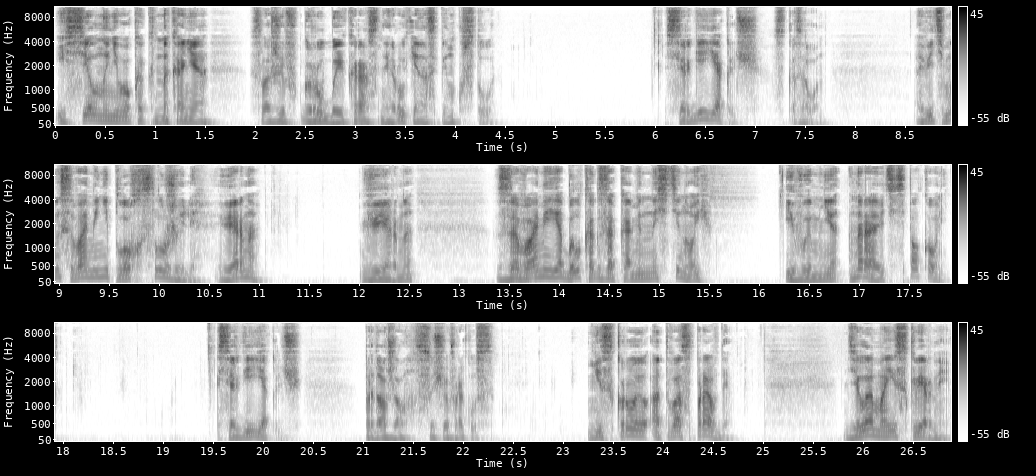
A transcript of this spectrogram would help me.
и сел на него, как на коня, сложив грубые красные руки на спинку стула. «Сергей Яковлевич», — сказал он, — «а ведь мы с вами неплохо служили, верно?» «Верно. За вами я был как за каменной стеной. И вы мне нравитесь, полковник». «Сергей Яковлевич», — продолжал Сущев Ракус, — «не скрою от вас правды. Дела мои скверные.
